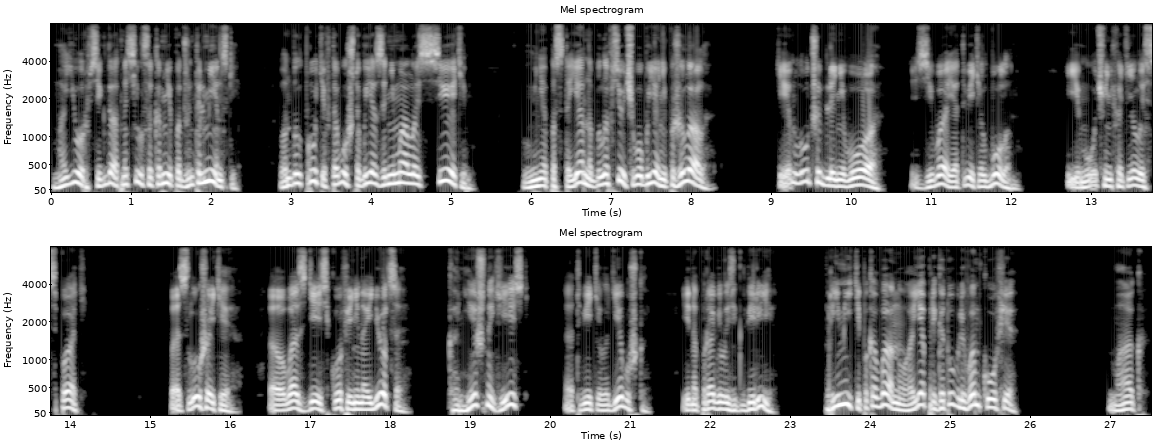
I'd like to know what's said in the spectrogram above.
«Майор всегда относился ко мне по-джентльменски. Он был против того, чтобы я занималась этим. У меня постоянно было все, чего бы я не пожелала». «Тем лучше для него», — зевая, ответил Болон. Ему очень хотелось спать. «Послушайте, а у вас здесь кофе не найдется?» «Конечно, есть», — ответила девушка и направилась к двери. «Примите пока ванну, а я приготовлю вам кофе». Мак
